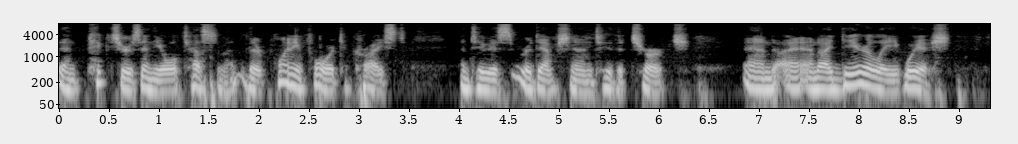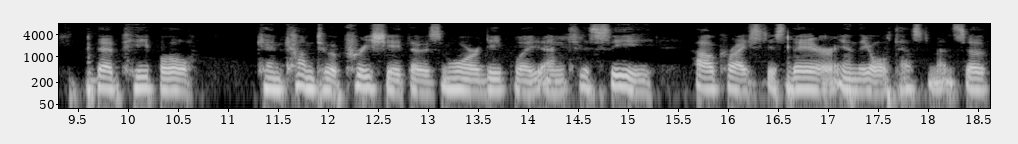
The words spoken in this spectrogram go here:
and pictures in the Old Testament. They're pointing forward to Christ and to his redemption and to the church. And, and I dearly wish that people can come to appreciate those more deeply and to see how Christ is there in the Old Testament. So,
